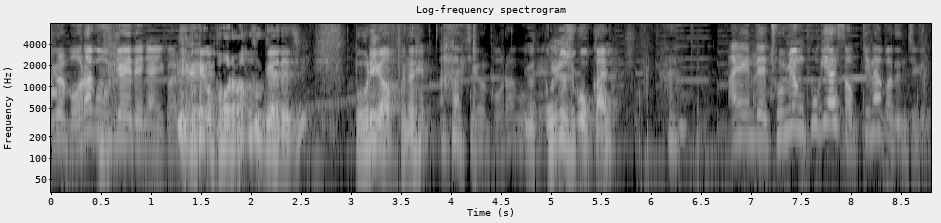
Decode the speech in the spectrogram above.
이걸 뭐라고 우겨야 되냐 이걸? 이거 이거 뭐라고 우겨야 되지? 머리가 아프네. 아 이걸 뭐라고 이거? 돌려주고 올까요? 아니 근데 조명 포기할 수 없긴 하거든 지금.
